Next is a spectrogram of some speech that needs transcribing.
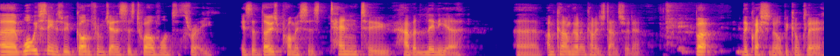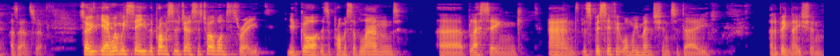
uh, what we've seen is we've gone from Genesis 12, 1 to 3, is that those promises tend to have a linear uh, I'm, I'm kind of just answering it, but the question will become clear as I answer it. So yeah, when we see the promises of Genesis 12, 1 to 3, you've got there's a promise of land, uh, blessing, and the specific one we mentioned today, and a big nation,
